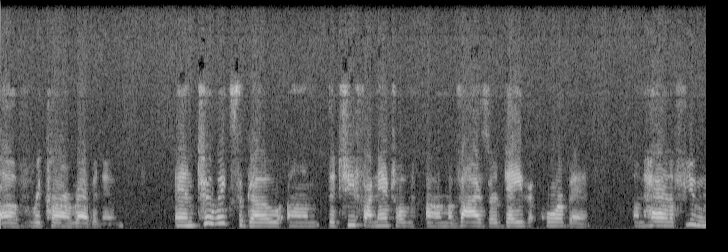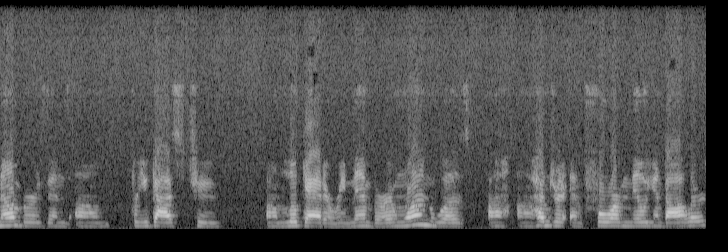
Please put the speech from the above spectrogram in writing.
of recurring revenue. And two weeks ago, um, the chief financial um, advisor, David Corbin, um, had a few numbers and um, for you guys to um, look at and remember. And one was uh, 104 million dollars,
